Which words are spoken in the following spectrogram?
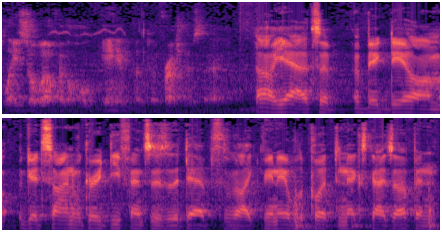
play so well for the whole game, but the freshness there? Oh yeah, it's a, a big deal. Um, a good sign of great defense is the depth, like being able to put the next guys up and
